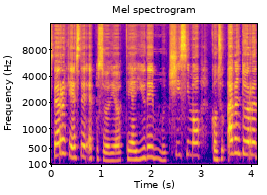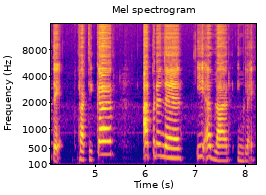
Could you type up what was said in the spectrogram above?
Espero que este episodio te ayude muchísimo con su aventura de practicar, aprender y hablar inglés.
